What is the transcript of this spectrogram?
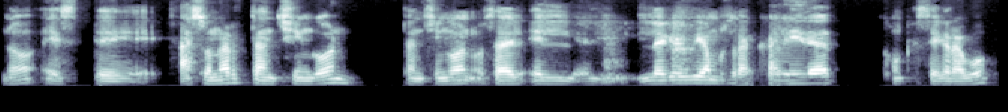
¿no? Este, a sonar tan chingón, tan chingón, o sea, el, el, digamos, la calidad con que se grabó,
